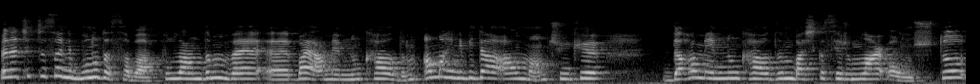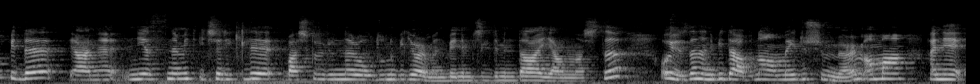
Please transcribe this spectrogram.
Ben açıkçası hani bunu da sabah kullandım ve e, bayağı memnun kaldım. Ama hani bir daha almam çünkü daha memnun kaldığım başka serumlar olmuştu. Bir de yani niacinamide içerikli başka ürünler olduğunu biliyorum. Hani benim cildimin daha iyi anlaştığı. O yüzden hani bir daha bunu almayı düşünmüyorum ama hani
